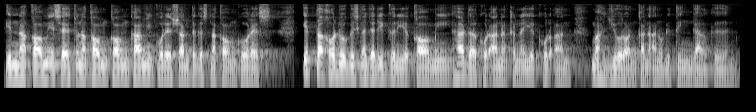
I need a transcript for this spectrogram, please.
Inna kaumi saytuna kaum-kaum kami Quresan tegesna kaum Quraisy. Ittakhodu geus ngajadikeun ieu qaumi hadal Qur'ana kana ieu Qur'an mahjuron kana anu ditinggalkeun.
